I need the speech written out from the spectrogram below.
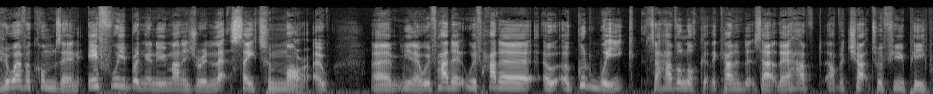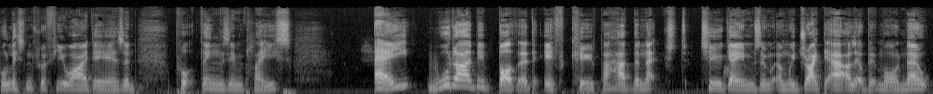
whoever comes in. If we bring a new manager in, let's say tomorrow um, you know, we've had a we've had a, a, a, good week to have a look at the candidates out there, have have a chat to a few people, listen to a few ideas, and put things in place. A, would I be bothered if Cooper had the next two games and, and we dragged it out a little bit more? No,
